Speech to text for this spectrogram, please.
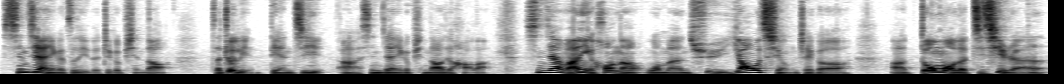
新建一个自己的这个频道，在这里点击啊，新建一个频道就好了。新建完以后呢，我们去邀请这个啊 Domo 的机器人，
